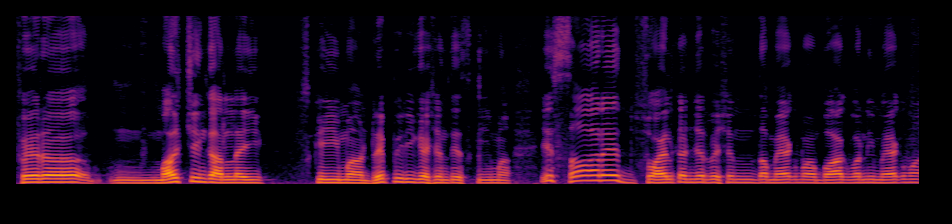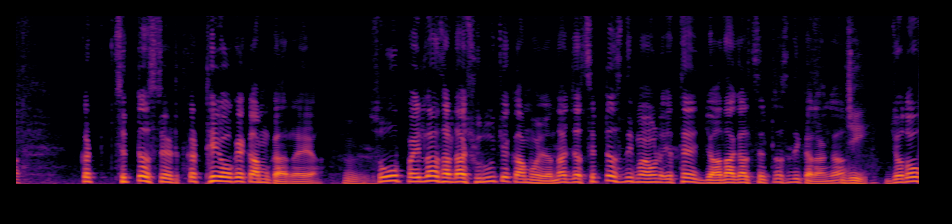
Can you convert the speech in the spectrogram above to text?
ਫਿਰ ਮਲਚਿੰਗ ਕਰਨ ਲਈ ਸਕੀਮ ਆ ਡ੍ਰਿਪ ਇਰੀਗੇਸ਼ਨ ਤੇ ਸਕੀਮ ਆ। ਇਹ ਸਾਰੇ ਸੋਇਲ ਕੰਜ਼ਰਵੇਸ਼ਨ ਦਾ ਮਹਿਕਮਾ ਬਾਗਬਾਨੀ ਮਹਿਕਮਾ ਸਿੱਟਸ ਸਟੇਟ ਇਕੱਠੇ ਹੋ ਕੇ ਕੰਮ ਕਰ ਰਹੇ ਆ। ਸੋ ਪਹਿਲਾਂ ਸਾਡਾ ਸ਼ੁਰੂ 'ਚ ਕੰਮ ਹੋ ਜਾਂਦਾ। ਜਦ ਸਿਟਰਸ ਦੀ ਮੈਂ ਹੁਣ ਇੱਥੇ ਜ਼ਿਆਦਾ ਗੱਲ ਸਿਟਰਸ ਦੀ ਕਰਾਂਗਾ। ਜਦੋਂ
